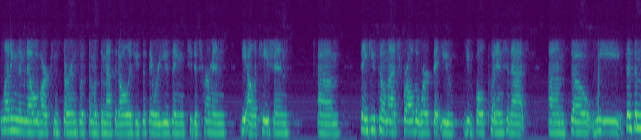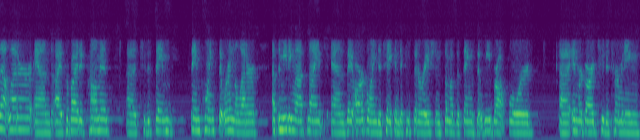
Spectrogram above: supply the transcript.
letting them know of our concerns with some of the methodologies that they were using to determine the allocations. Um, thank you so much for all the work that you've, you've both put into that. Um, so we sent them that letter and I provided comments, uh, to the same, same points that were in the letter at the meeting last night, and they are going to take into consideration some of the things that we brought forward, uh, in regard to determining,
